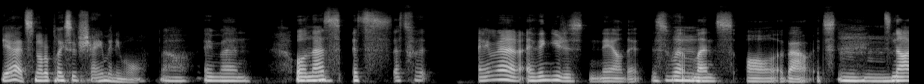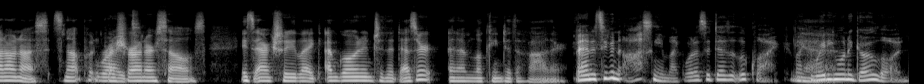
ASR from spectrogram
yeah it's not a place of shame anymore Oh, amen. Well, and Mhm. that's it's that's what amen. I think you just nailed it. This is what Mm. Lent's all about. It's mm-hmm. it's not on us. It's not putting pressure on ourselves. It's actually like I'm going into the desert and I'm looking to the Father. and it's even asking him like what does the desert look like like where do you want to go lord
